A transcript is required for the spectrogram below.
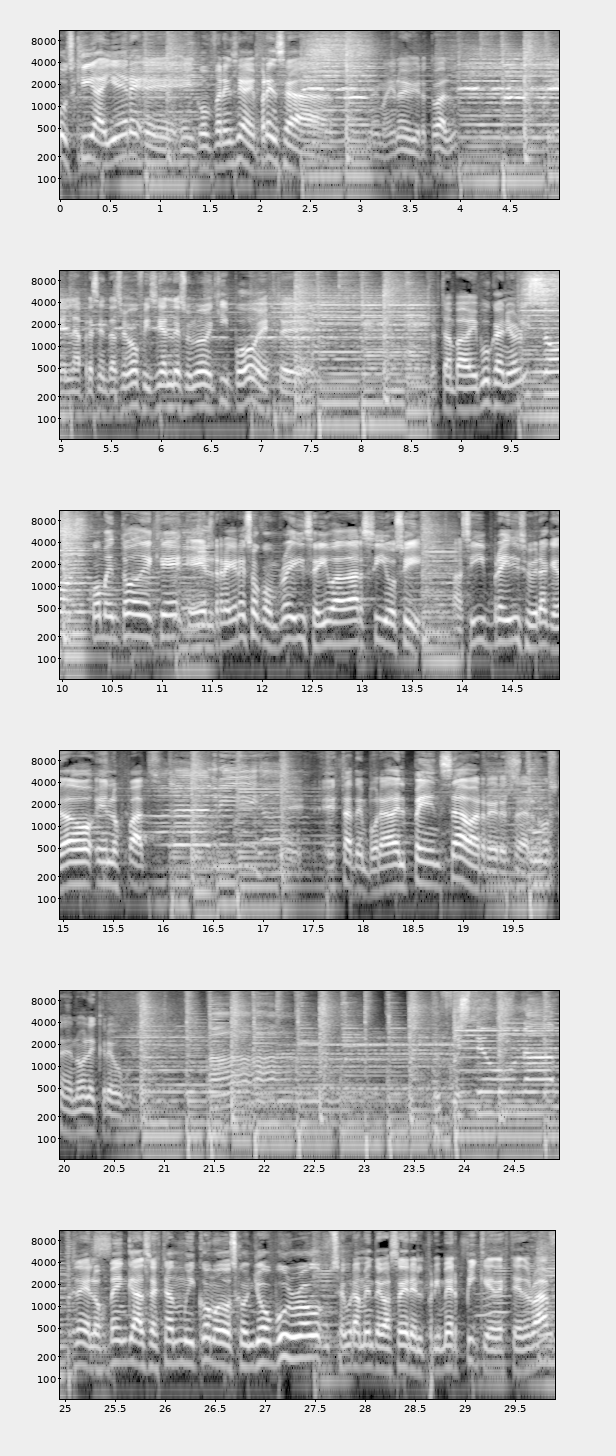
Gronkowski ayer eh, en conferencia de prensa, me imagino de virtual, en la presentación oficial de su nuevo equipo, este, los Tampa Bay Buccaneers, comentó de que el regreso con Brady se iba a dar sí o sí. Así Brady se hubiera quedado en los Pats. Eh, esta temporada él pensaba regresar, no sé, no le creo mucho. Los Bengals están muy cómodos con Joe Burrow, seguramente va a ser el primer pique de este draft.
